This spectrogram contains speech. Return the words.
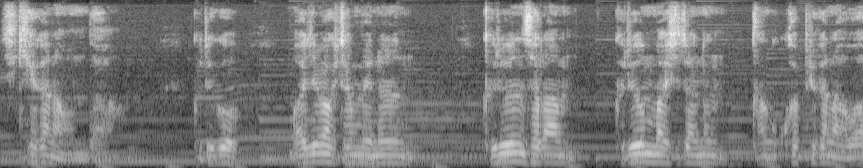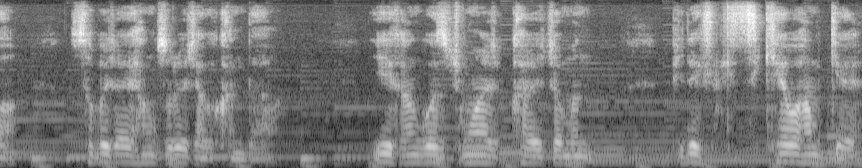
식혜가 나온다. 그리고 마지막 장면에는 그리운 사람, 그리운 맛이라는 광고 커피가 나와 소비자의 향수를 자극한다. 이 광고에서 주목할 점은 비렉스케와 함께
